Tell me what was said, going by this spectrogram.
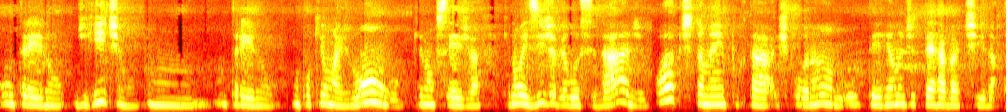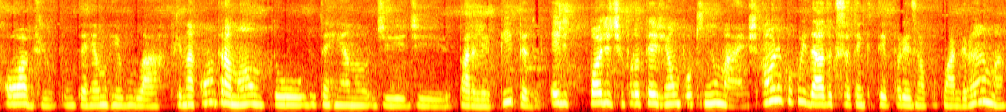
um treino de ritmo, um, um, treino um pouquinho mais longo, que não seja, que não exija velocidade, opte também por estar explorando o terreno de terra batida, óbvio, um terreno regular, porque na contramão do, do terreno de, de paralelepípedo, ele pode te proteger um pouquinho mais. O único cuidado que você tem que ter, por exemplo, com a grama,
